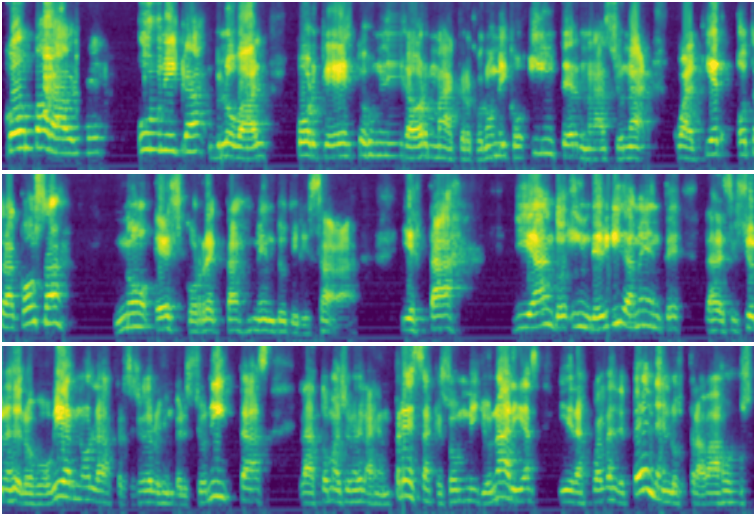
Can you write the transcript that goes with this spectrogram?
comparable, única, global, porque esto es un indicador macroeconómico internacional. Cualquier otra cosa no es correctamente utilizada y está guiando indebidamente las decisiones de los gobiernos, las percepciones de los inversionistas, las tomas de decisiones de las empresas que son millonarias y de las cuales dependen los trabajos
